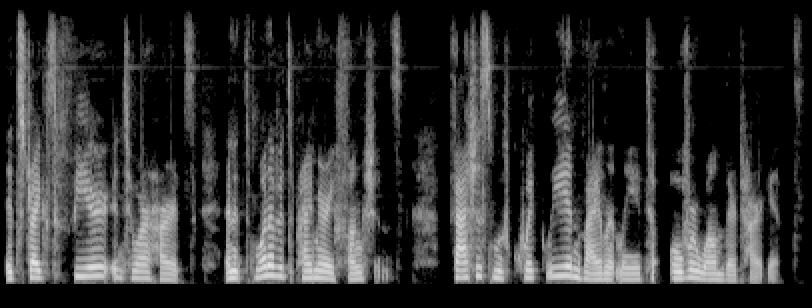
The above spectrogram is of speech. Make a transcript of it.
It strikes fear into our hearts, and it's one of its primary functions. Fascists move quickly and violently to overwhelm their targets.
